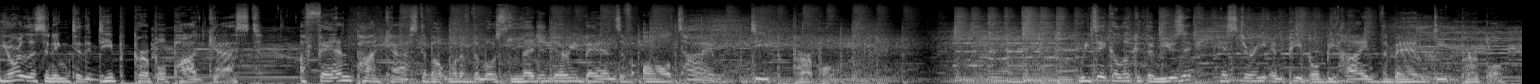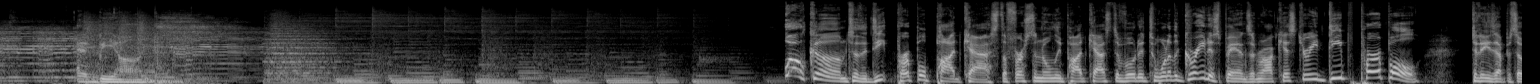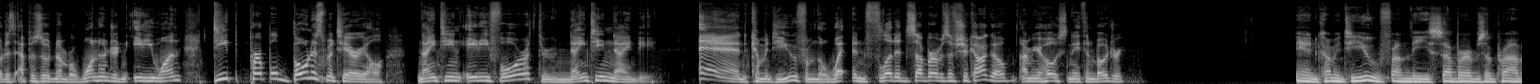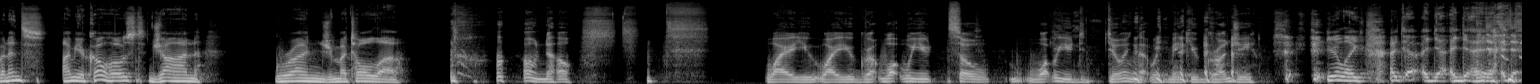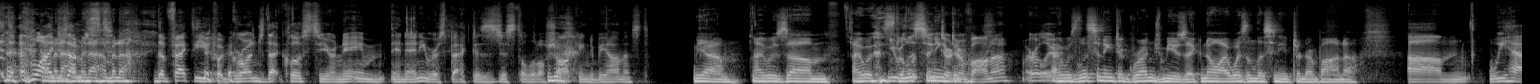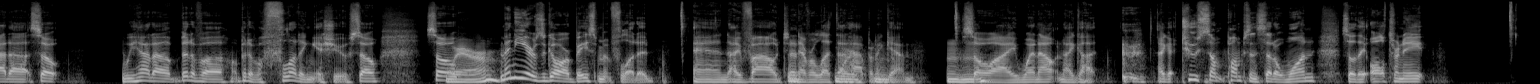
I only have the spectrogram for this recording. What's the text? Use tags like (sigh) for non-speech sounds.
You're listening to the Deep Purple Podcast, a fan podcast about one of the most legendary bands of all time, Deep Purple. We take a look at the music, history, and people behind the band Deep Purple and beyond. Welcome to the Deep Purple Podcast, the first and only podcast devoted to one of the greatest bands in rock history, Deep Purple. Today's episode is episode number 181 Deep Purple bonus material, 1984 through 1990. And coming to you from the wet and flooded suburbs of Chicago, I'm your host, Nathan Beaudry. And coming to you from the suburbs of Providence, I'm your co host, John Grunge Matola. (laughs) Oh no. (laughs) Why are you? Why are you? Gr- what were you? So, what were you d- doing that would make you grungy? (laughs) You're like, yeah, (laughs) yeah, well, I just, I'm just- I'm gonna. the fact that you put (laughs) grunge that close to your name in any respect is just a little shocking, to be honest. Yeah, I was, um, I was You were listening, listening to, Nirvana earlier. I was listening to grunge music. No, I wasn't listening to Nirvana. um, we had a so we had a bit of a, a bit of a flooding issue. So, so Where? many years ago, our basement flooded, and I vowed to never let that happen mm. again. Mhm. So I went out and I got (clears throat) I got two sump pumps instead of one, so they alternate.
